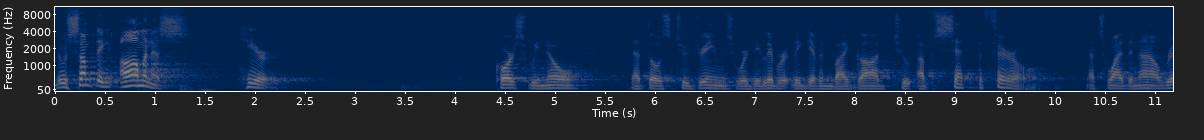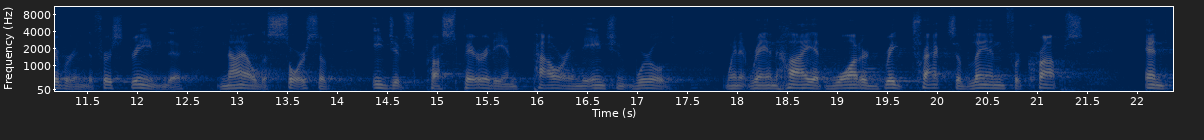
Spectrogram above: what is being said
There was something ominous here. Of course, we know that those two dreams were deliberately given by God to upset the Pharaoh. That's why the Nile River in the first dream, the Nile, the source of Egypt's prosperity and power in the ancient world, when it ran high, it watered great tracts of land for crops. And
